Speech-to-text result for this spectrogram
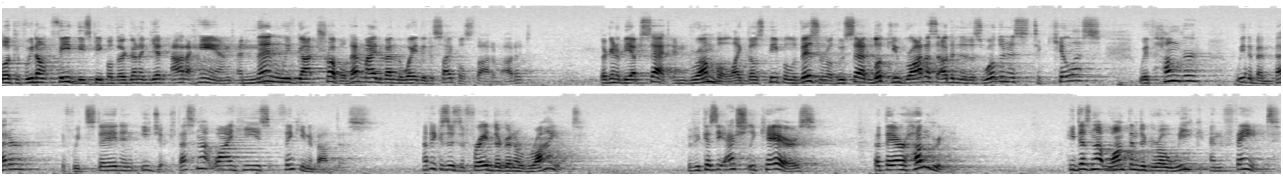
Look, if we don't feed these people, they're going to get out of hand, and then we've got trouble. That might have been the way the disciples thought about it. They're going to be upset and grumble like those people of Israel who said, Look, you brought us out into this wilderness to kill us with hunger. We'd have been better if we'd stayed in Egypt. That's not why he's thinking about this. Not because he's afraid they're going to riot, but because he actually cares that they are hungry. He does not want them to grow weak and faint.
